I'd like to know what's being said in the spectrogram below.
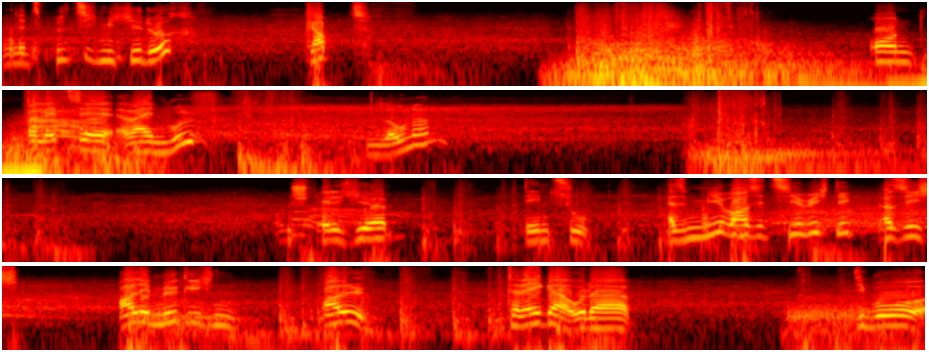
Und jetzt blitze ich mich hier durch. Klappt. Und verletze Ryan Wolf. Ein Loner. Und stelle hier den zu. Also mir war es jetzt hier wichtig, dass ich alle möglichen Ballträger oder die wo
